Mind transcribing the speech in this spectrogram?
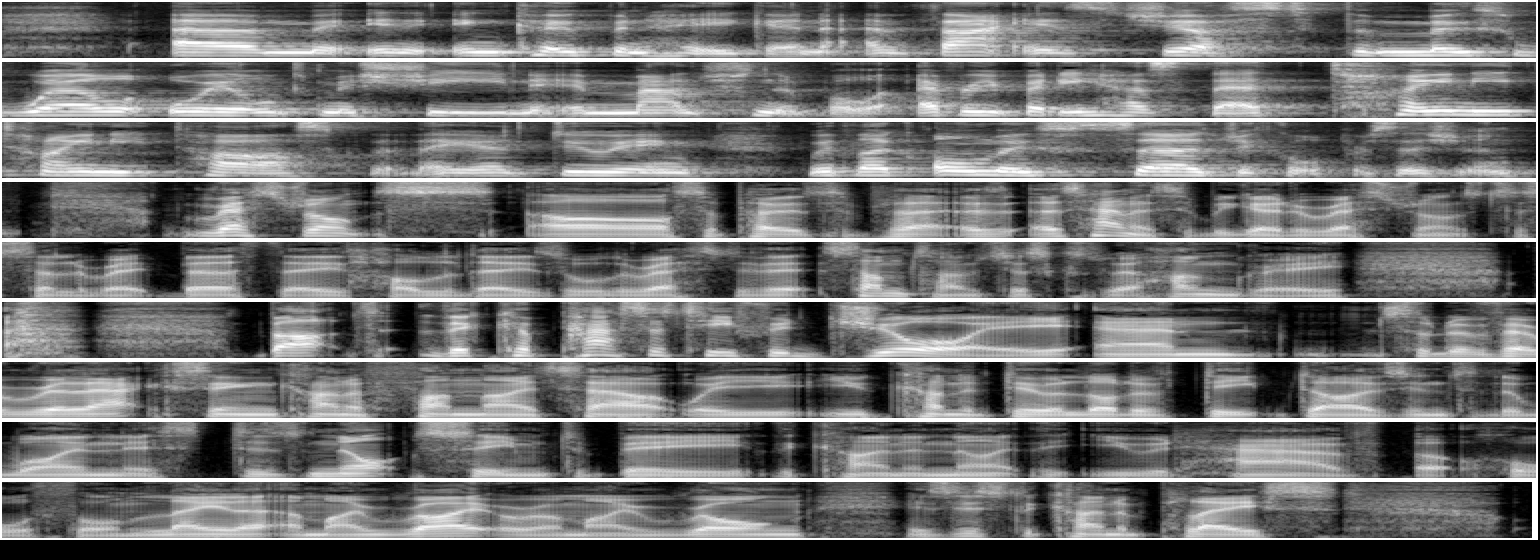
um, in, in Copenhagen, and that is just the most well oiled machine imaginable. Everybody has their tiny, tiny task that they are doing with like almost surgical precision. Restaurants are supposed to play, as, as Hannah said, we go to restaurants to celebrate birthdays, holidays, all the rest of it, sometimes just because we're hungry. but the capacity for joy and sort of a relaxing kind of fun night out where you, you kind of do a lot of deep dives into the wine list does not seem to be the kind of night that you would have at Hawthorn. Leila, am I right or am I wrong? Is this the kind of place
